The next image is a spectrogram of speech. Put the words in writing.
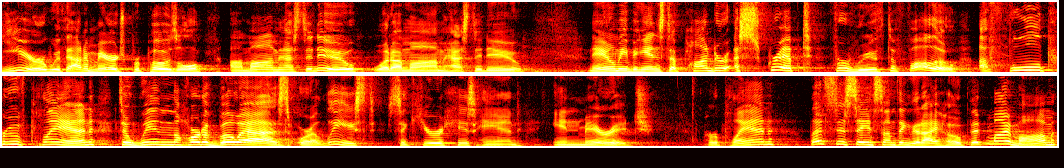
year without a marriage proposal, a mom has to do what a mom has to do. Naomi begins to ponder a script for Ruth to follow, a foolproof plan to win the heart of Boaz, or at least secure his hand in marriage. Her plan? Let's just say something that I hope that my mom,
